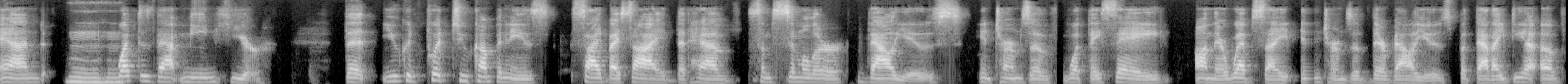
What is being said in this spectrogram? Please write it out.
And mm-hmm. what does that mean here? That you could put two companies side by side that have some similar values in terms of what they say on their website in terms of their values. But that idea of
